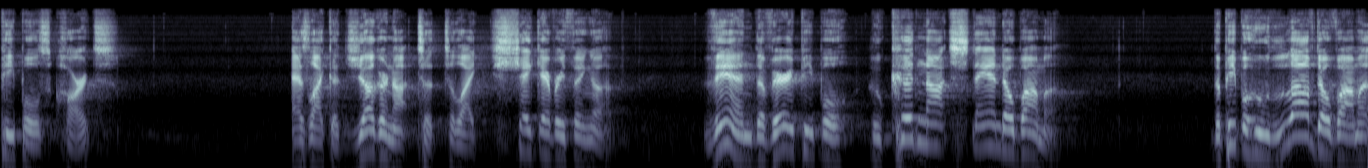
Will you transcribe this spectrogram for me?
people's hearts as like a juggernaut to, to like shake everything up. Then the very people who could not stand Obama, the people who loved Obama,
